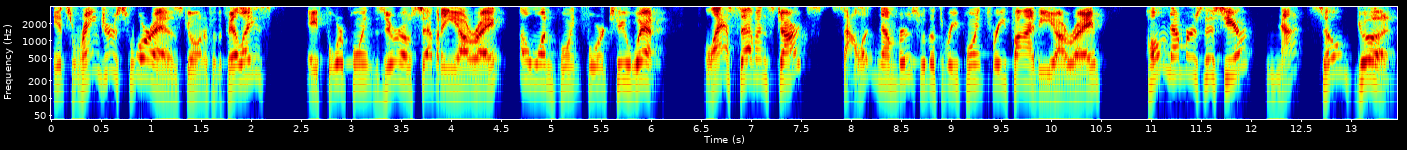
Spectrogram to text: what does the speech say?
it's Ranger Suarez going for the Phillies, a 4.07 ERA, a 1.42 whip. Last seven starts, solid numbers with a 3.35 ERA. Home numbers this year, not so good.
